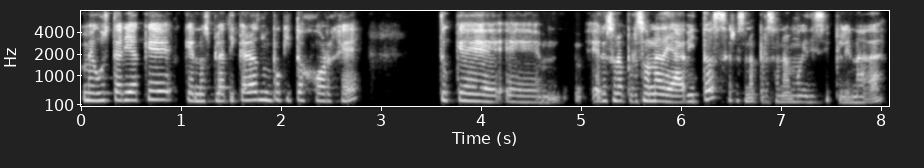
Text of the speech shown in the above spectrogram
me gustaría que, nos platicaras un poquito, Jorge, tú que eh, eres una persona de hábitos, eres una persona muy disciplinada,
